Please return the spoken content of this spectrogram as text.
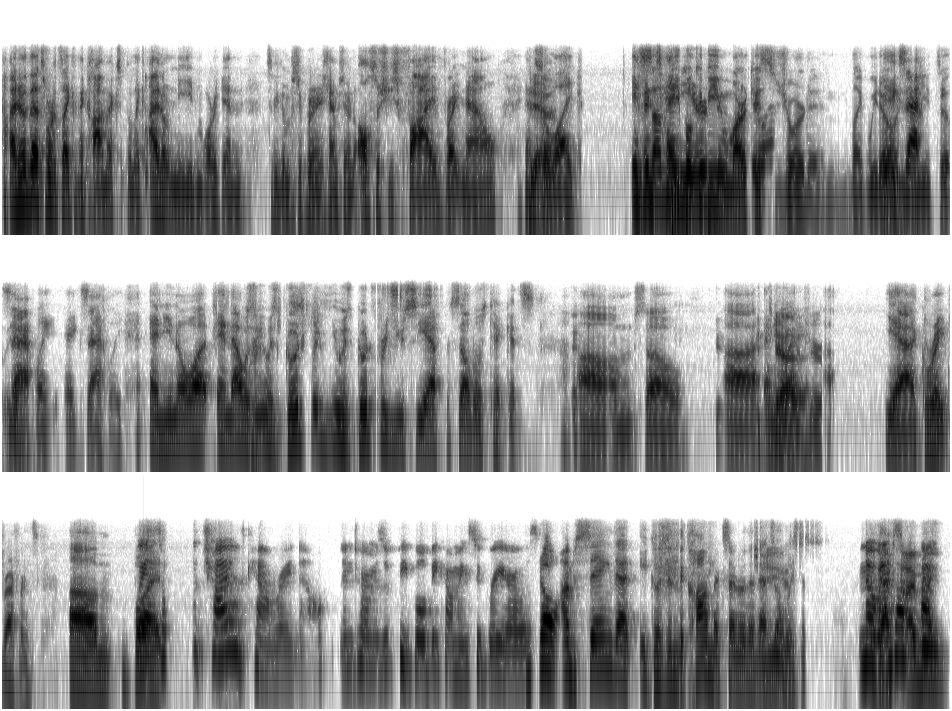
I know that's what it's like in the comics, but like, I don't need Morgan to become a superhero anytime soon. Also, she's five right now, and so like, if in Some 10 people years could be they wanna do Marcus Jordan. Like we don't exactly, need to. Yeah. exactly, exactly. And you know what? And that was it was good for it was good for UCF to sell those tickets. Um, so uh, Good job, anyway, Drew. uh, yeah, great reference. Um, but Wait, so the child count right now in terms of people becoming superheroes? No, I'm saying that because in the comics, I know that that's Jeez. always. No, but I'm That's- talking I about mean,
